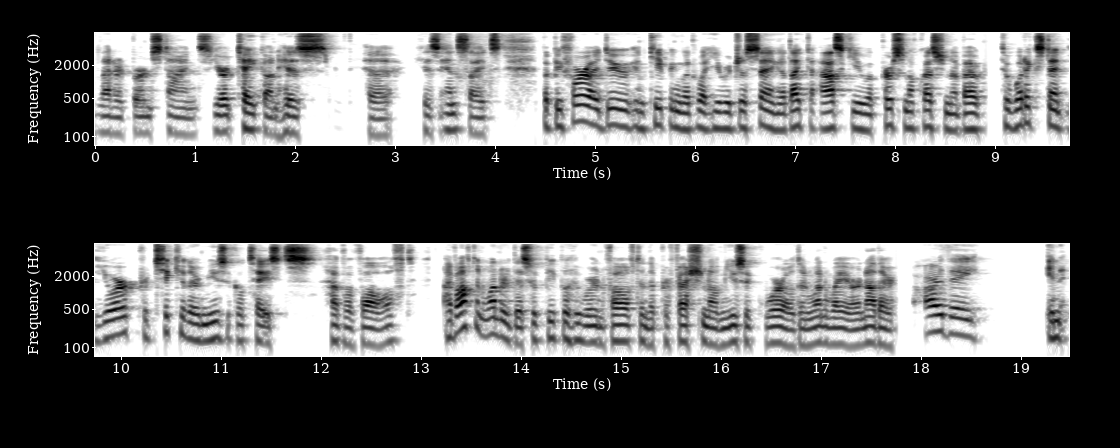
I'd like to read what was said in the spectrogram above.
Leonard Bernstein's your take on his uh, his insights. But before I do, in keeping with what you were just saying, I'd like to ask you a personal question about to what extent your particular musical tastes have evolved. I've often wondered this with people who were involved in the professional music world in one way or another. Are they in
